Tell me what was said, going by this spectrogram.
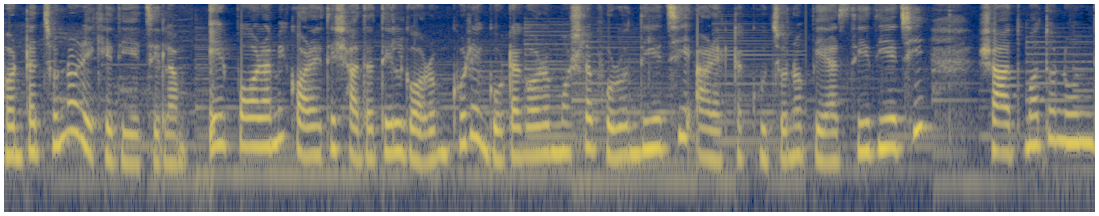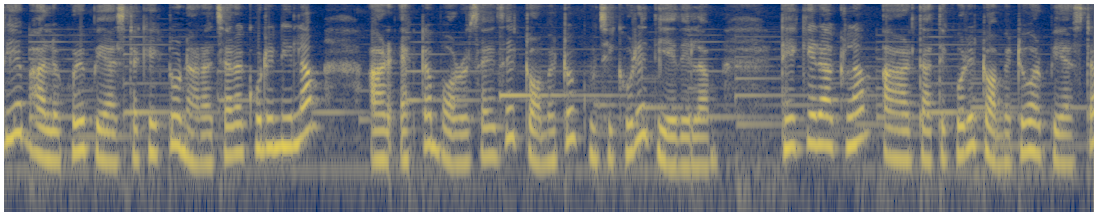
ঘণ্টার জন্য রেখে দিয়েছিলাম। এরপর আমি কড়াইতে সাদা তেল গরম করে গোটা গরম মশলা ফোড়ন দিয়েছি আর একটা কুচনো পেঁয়াজ দিয়ে দিয়েছি। স্বাদ মতো নুন দিয়ে ভালো করে পেঁয়াজটাকে একটু নাড়াচাড়া করে নিলাম আর একটা বড় সাইজের টমেটো কুচি করে দিয়ে দিলাম। ঢেকে রাখলাম আর তাতে করে টমেটো আর পেঁয়াজটা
